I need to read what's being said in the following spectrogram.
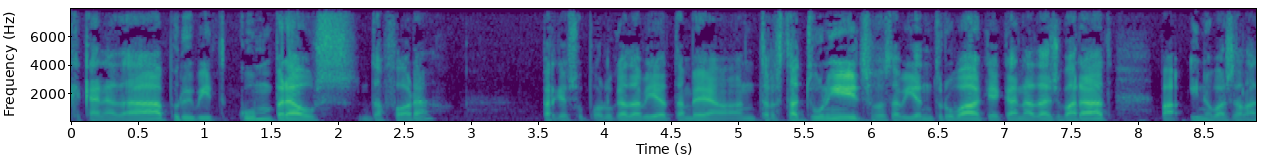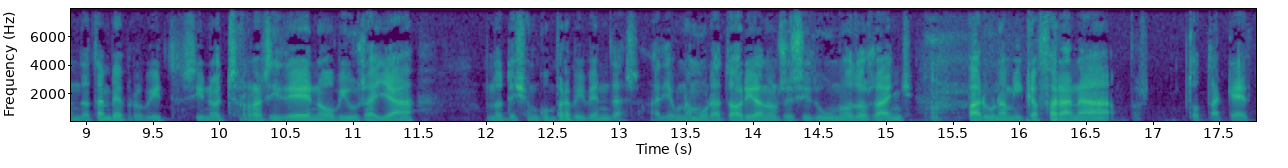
que Canadà ha prohibit comprar-us de fora, perquè suposo que devia també, entre Estats Units, es devien trobar que Canadà és barat, va, i Nova Zelanda també ha prohibit. Si no ets resident o vius allà, no et deixen comprar vivendes. Hi ha una moratòria, no sé si d'un o dos anys, per una mica frenar doncs, tot aquest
